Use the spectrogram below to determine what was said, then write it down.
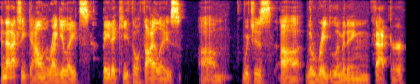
and that actually down regulates beta ketothiolase, um, which is uh, the rate limiting factor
